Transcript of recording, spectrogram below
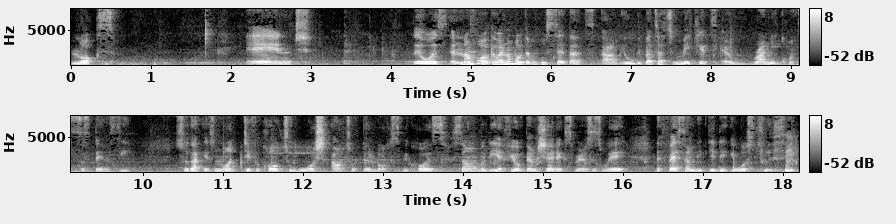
locks. And there was a number of, there were a number of them who said that um, it would be better to make it a runny consistency so that it's not difficult to wash out of the locks because somebody a few of them shared experiences where the first time they did it it was too thick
